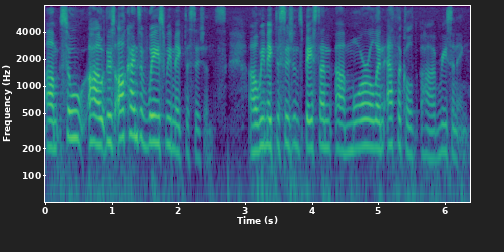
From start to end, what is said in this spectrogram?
Um, so uh, there's all kinds of ways we make decisions. Uh, we make decisions based on uh, moral and ethical uh, reasoning.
